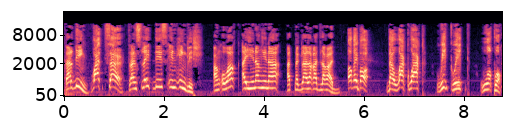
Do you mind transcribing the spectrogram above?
Tarding, What, sir? translate this in English. Ang uwak ay hinang-hina at naglalakad-lakad. Okay po. The wak-wak, wik-wik, wok-wok.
